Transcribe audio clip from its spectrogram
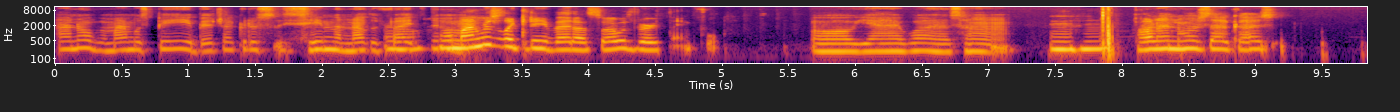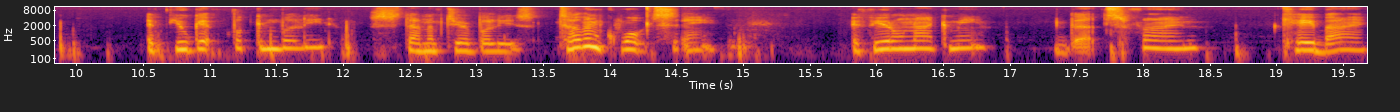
I know, but mine was PE, bitch. I could have seen another fight too. Well, mine was like Rivera, so I was very thankful. Oh yeah, it was, huh? Mm-hmm. All I know is that guys if you get fucking bullied, stand up to your bullies. Tell them quotes say, if you don't like me, that's fine. Okay, bye.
